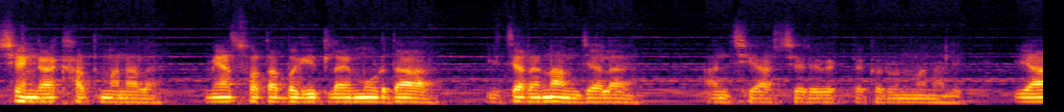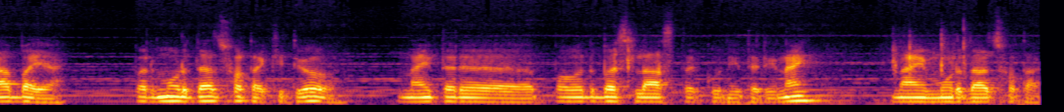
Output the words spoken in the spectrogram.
शेंगा खात म्हणाला म्या स्वतः बघितलाय मुडदा विचारा नामज्याला आणशी आश्चर्य व्यक्त करून म्हणाले या बया पर मुडदा स्वतः किती हो. नाहीतर पवत बसला असतं कोणीतरी नाही? नाही मुडदाच होता.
